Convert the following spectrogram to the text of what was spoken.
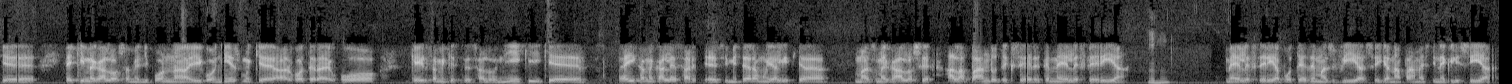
και εκεί μεγαλώσαμε λοιπόν οι γονείς μου και αργότερα εγώ και ήρθαμε και στη Θεσσαλονίκη και ε, είχαμε καλές αρχές. Η μητέρα μου η αλήθεια μας μεγάλωσε αλλά πάντοτε ξέρετε με ελευθερια Με ελευθερία ποτέ δεν μας βίασε για να πάμε στην εκκλησία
